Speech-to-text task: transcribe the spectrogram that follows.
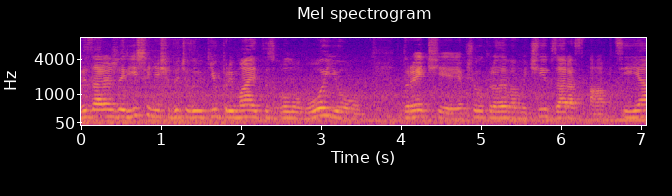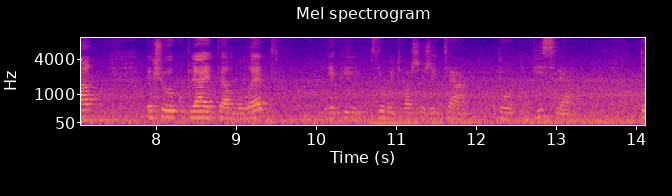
ви зараз же рішення щодо чоловіків приймаєте з головою. До речі, якщо ви королева мечів, зараз акція. Якщо ви купляєте амулет, який зробить ваше життя до і після, то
